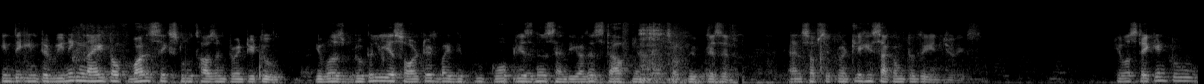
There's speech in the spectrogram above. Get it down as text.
in the intervening night of 1-6-2022, he was brutally assaulted by the co-prisoners and the other staff members of the prison, and subsequently he succumbed to the injuries. He was taken to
